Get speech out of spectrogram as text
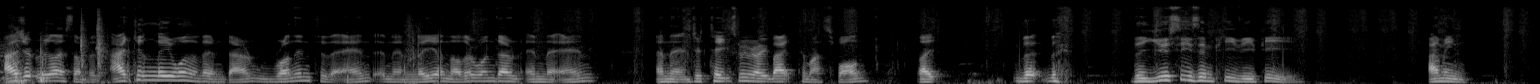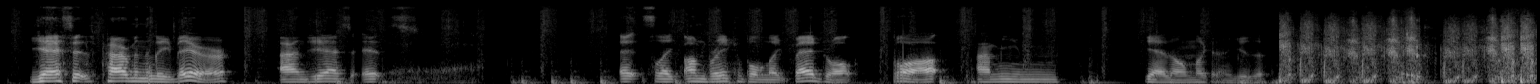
I just realized something. I can lay one of them down, run into the end, and then lay another one down in the end, and then it just takes me right back to my spawn. Like, the, the, the uses in PvP, I mean, yes, it's permanently there, and yes, it's it's like unbreakable like bedrock, but I mean, yeah, no, I'm not gonna use it.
